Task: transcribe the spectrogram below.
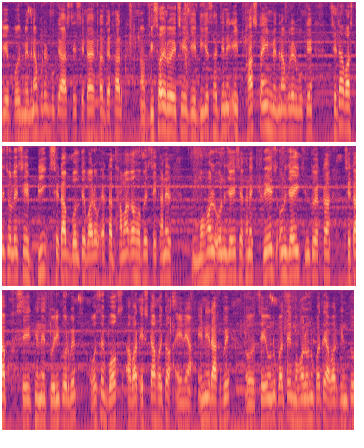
যে মেদিনীপুরের বুকে আসছে সেটা একটা দেখার বিষয় রয়েছে যে ডিজে সার্জেনের এই ফার্স্ট টাইম মেদিনীপুরের বুকে সেট আসতে চলেছে বিগ সেট বলতে পারো। একটা ধামাকা হবে সেখানের মহল অনুযায়ী, সেখানে ক্রেজ অনুযায়ী কিন্তু একটা সেট আপ সেখানে তৈরি করবে। অবশ্যই বক্স আবার এক্সট্রা হয়তো এনে এনে রাখবে। সেই অনুপাতে, মহল অনুপাতে আবার কিন্তু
